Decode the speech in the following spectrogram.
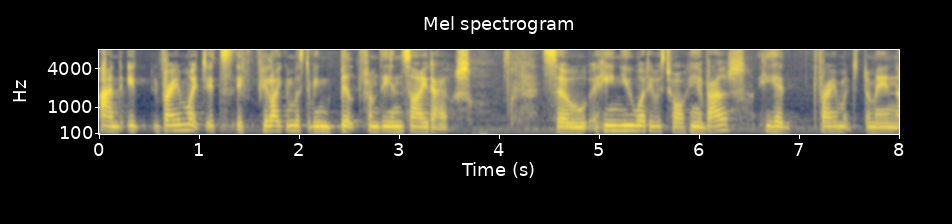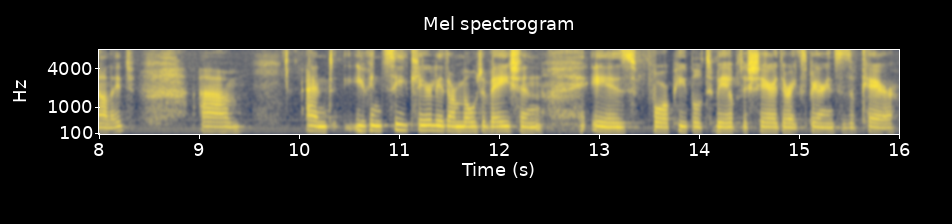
and it very much, it's, if you like, it must have been built from the inside out. So he knew what he was talking about. He had very much domain knowledge. Um, and you can see clearly their motivation is for people to be able to share their experiences of care.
